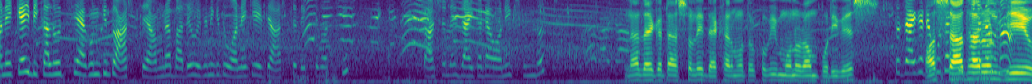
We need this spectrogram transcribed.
অনেকেই বিকাল হচ্ছে এখন কিন্তু আসছে। আমরা বাদেও এখানে কিন্তু অনেকে এই যে আসছে দেখতে পাচ্ছি। তো আসলে জায়গাটা অনেক সুন্দর। না জায়গাটা আসলে দেখার মতো খুবই মনোরম পরিবেশ। অসাধারণ ভিউ।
